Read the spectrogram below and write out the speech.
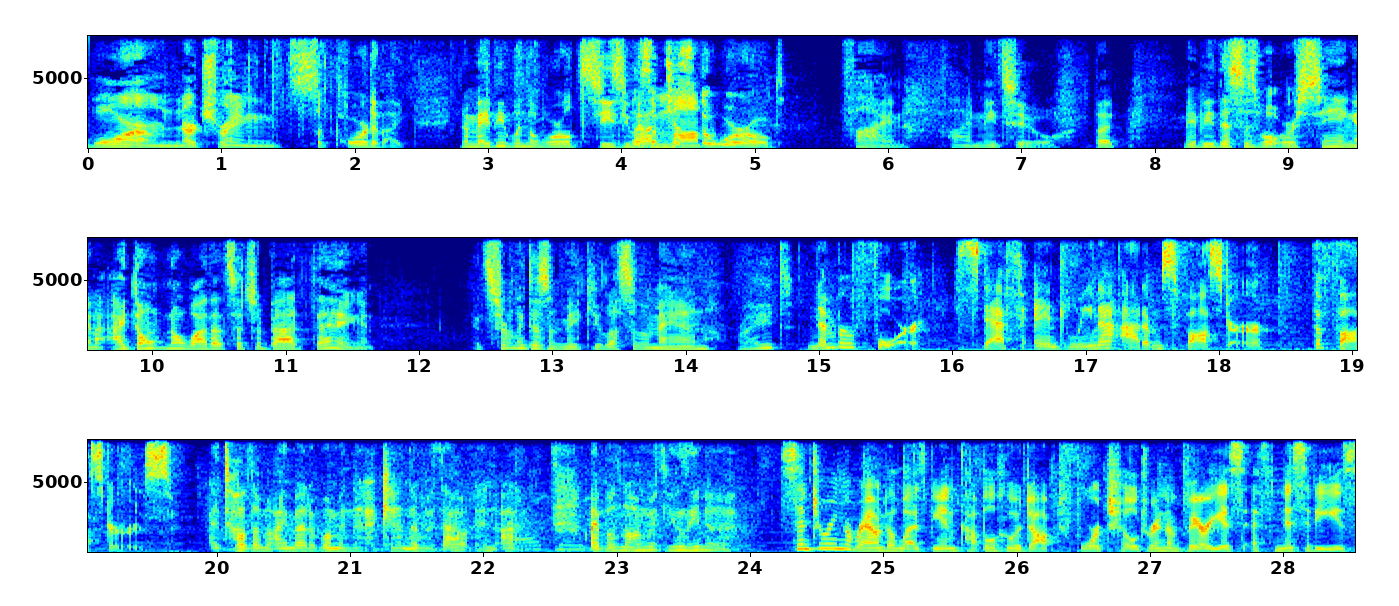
warm, nurturing, supportive. I, you know, maybe when the world sees you as a Not mom. just the world. Fine, fine, me too. But maybe this is what we're seeing, and I I don't know why that's such a bad thing. And it certainly doesn't make you less of a man, right? Number 4 Steph and Lena Adams Foster, The Fosters. I told them I met a woman that I can't live without, and I, I belong with you, Lena. Centering around a lesbian couple who adopt four children of various ethnicities,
